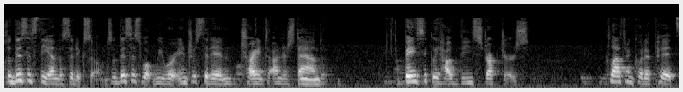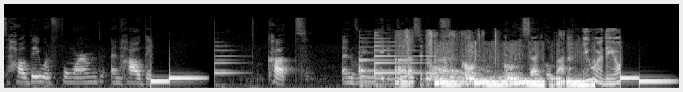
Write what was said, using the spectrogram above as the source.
So this is the endocytic zone. So this is what we were interested in trying to understand basically how these structures, clathrin coated pits, how they were formed and how they cut and remade and recycled. You are the only.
